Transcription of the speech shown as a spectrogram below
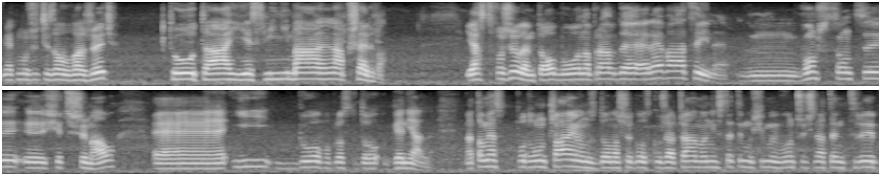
jak możecie zauważyć, tutaj jest minimalna przerwa. Ja stworzyłem to, było naprawdę rewelacyjne. Mm, Wąż chcący y, się trzymał e, i było po prostu to genialne. Natomiast podłączając do naszego odkurzacza, no niestety musimy włączyć na ten tryb,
